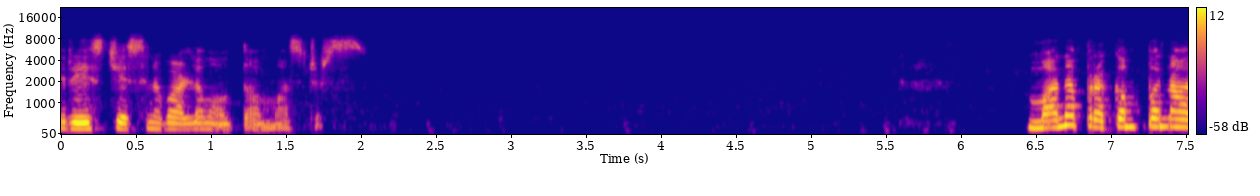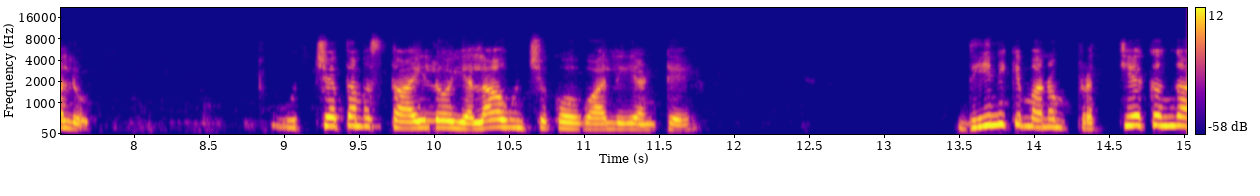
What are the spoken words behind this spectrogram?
రేస్ చేసిన వాళ్ళం అవుతాం మాస్టర్స్. మన ప్రకంపనాలు ఉच्चతమ స్థాయిలో ఎలా ఉంచుకోవాలి అంటే దీనికి మనం ప్రత్యేకంగా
